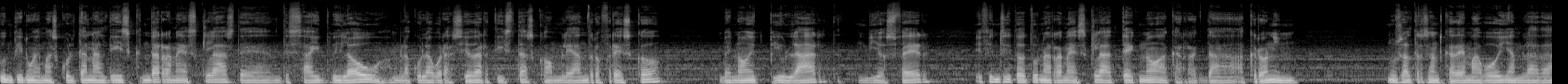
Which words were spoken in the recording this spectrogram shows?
Continuem escoltant el disc de remescles de The Side Below amb la col·laboració d'artistes com Leandro Fresco, Benoit Piulard, Biosphere i fins i tot una remescla techno a càrrec d'Acrònim. Nosaltres ens quedem avui amb la de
